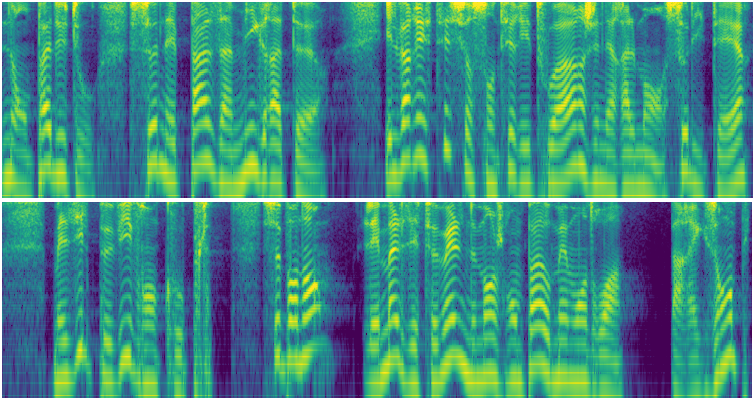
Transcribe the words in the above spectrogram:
Non, pas du tout. Ce n'est pas un migrateur. Il va rester sur son territoire, généralement en solitaire, mais il peut vivre en couple. Cependant, les mâles et femelles ne mangeront pas au même endroit. Par exemple,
